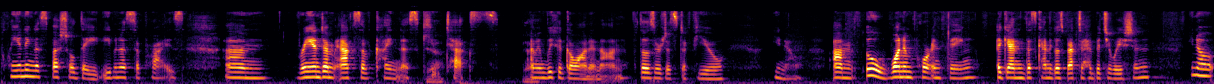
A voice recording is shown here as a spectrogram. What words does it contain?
planning a special date, even a surprise, um, random acts of kindness, cute Yeah. texts. I mean, we could go on and on. Those are just a few, you know. Um, ooh, one important thing. Again, this kind of goes back to habituation. You know,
